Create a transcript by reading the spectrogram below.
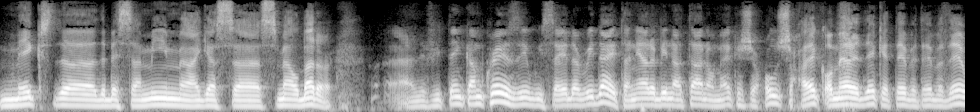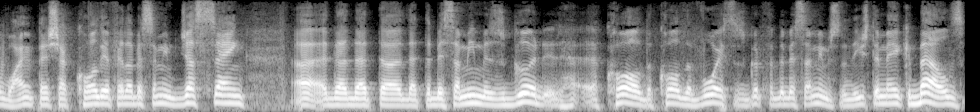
makes the the besamim I guess uh, smell better. And if you think I'm crazy, we say it every day. Tanya Rabbi Natan Omer Why? Just saying uh, that that uh, that the besamim is good. A uh, call, the call, the voice is good for the besamim. So they used to make bells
